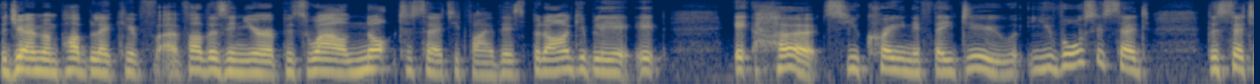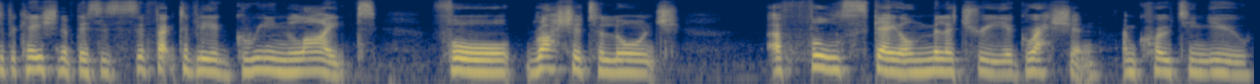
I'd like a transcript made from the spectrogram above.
the German public, if, if others in Europe as well, not to certify this, but arguably it it hurts Ukraine if they do. You've also said the certification of this is effectively a green light for Russia to launch a full-scale military aggression. I'm quoting you.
